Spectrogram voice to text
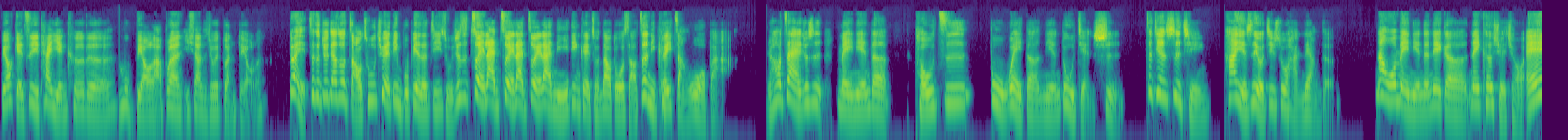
不要给自己太严苛的目标啦，不然一下子就会断掉了。对，这个就叫做找出确定不变的基础，就是最烂、最烂、最烂，你一定可以存到多少？这你可以掌握吧。然后再来就是每年的投资部位的年度检视这件事情，它也是有技术含量的。那我每年的那个那颗雪球，哎，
